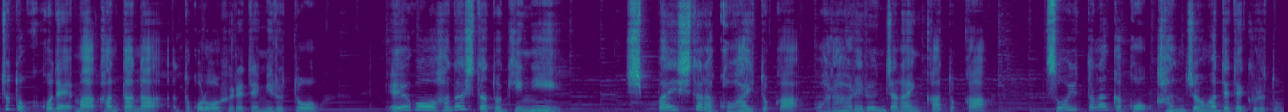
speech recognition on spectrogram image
ちょっとここでまあ簡単なところを触れてみると、英語を話した時に失敗したら怖いとか笑われるんじゃないかとか、そういったなんかこう感情が出てくると。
